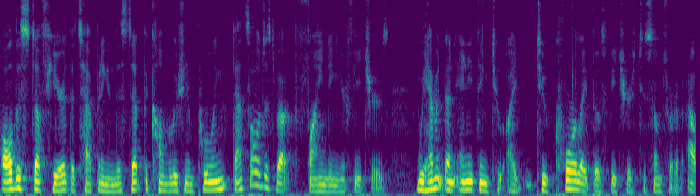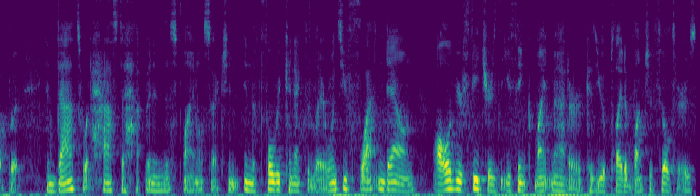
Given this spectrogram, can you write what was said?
all this stuff here that's happening in this step, the convolution and pooling, that's all just about finding your features. We haven't done anything to, i to correlate those features to some sort of output. And that's what has to happen in this final section, in the fully connected layer. Once you flatten down all of your features that you think might matter because you applied a bunch of filters,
